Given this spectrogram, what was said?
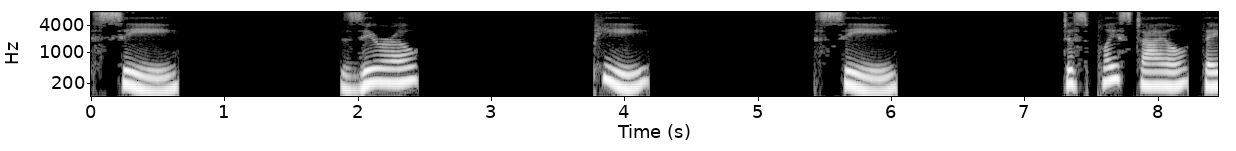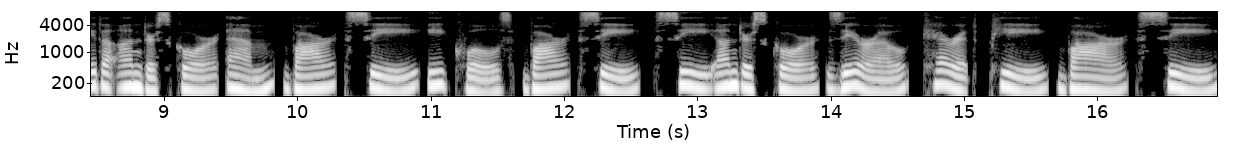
C zero P c. Display style theta underscore m bar c equals bar c c underscore zero caret p bar c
